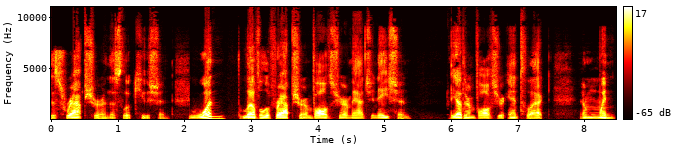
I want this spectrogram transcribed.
this rapture and this locution. One level of rapture involves your imagination, the other involves your intellect. And when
